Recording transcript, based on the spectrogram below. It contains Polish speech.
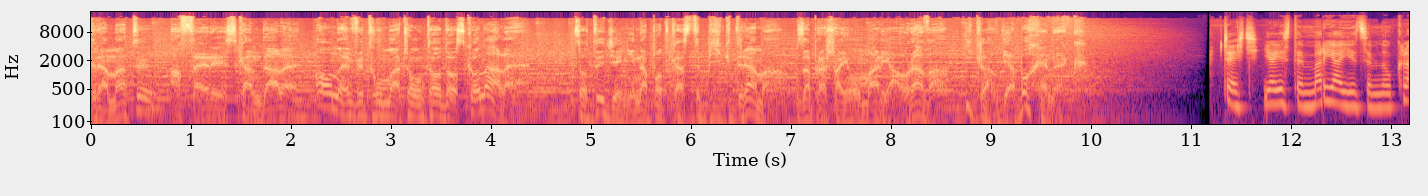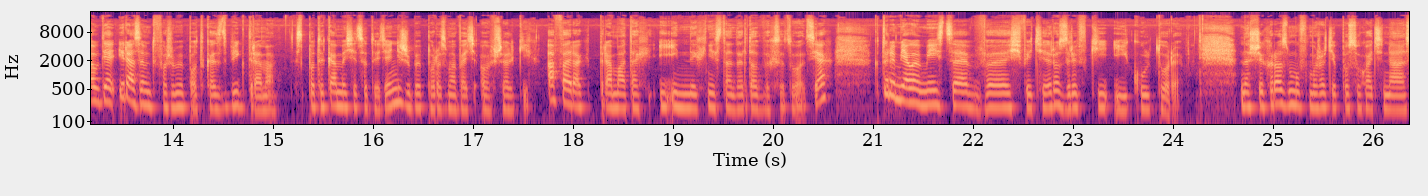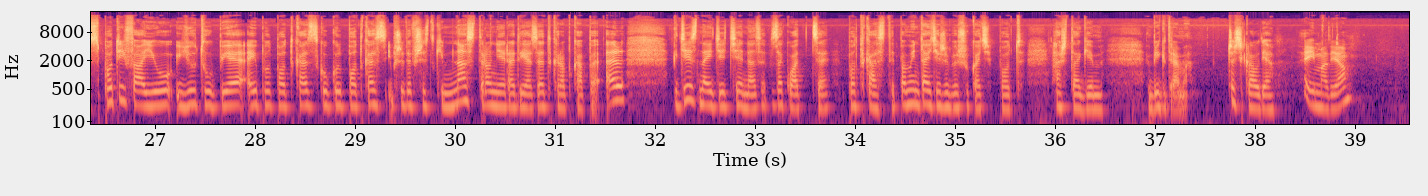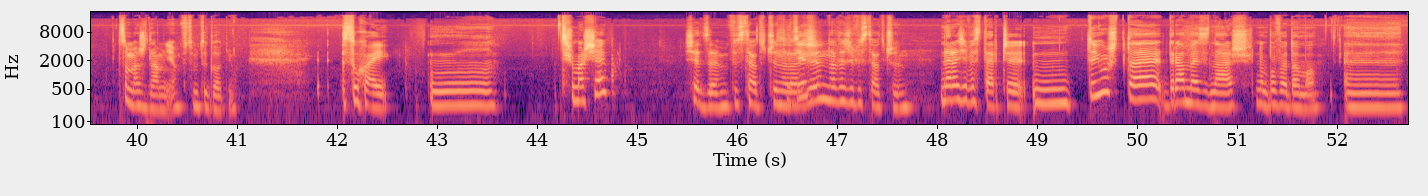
Dramaty, afery, skandale. One wytłumaczą to doskonale. Co tydzień na podcast Big Drama zapraszają Maria Orawa i Klaudia Bochenek. Cześć, ja jestem Maria, jest ze mną Klaudia i razem tworzymy podcast Big Drama. Spotykamy się co tydzień, żeby porozmawiać o wszelkich aferach, dramatach i innych niestandardowych sytuacjach, które miały miejsce w świecie rozrywki i kultury. Naszych rozmów możecie posłuchać na Spotify'u, YouTubie, Apple Podcast, Google Podcast i przede wszystkim na stronie radiaz.pl, gdzie znajdziecie nas w zakładce podcasty. Pamiętajcie, żeby szukać pod hashtagiem Big Drama. Cześć Klaudia. Hej Maria, co masz dla mnie w tym tygodniu? Słuchaj, mm, trzymasz się? Siedzę, wystarczy na Siedzisz? razie? Na razie wystarczy. Na razie wystarczy. Mm, Ty już tę dramę znasz, no bo wiadomo. yy,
